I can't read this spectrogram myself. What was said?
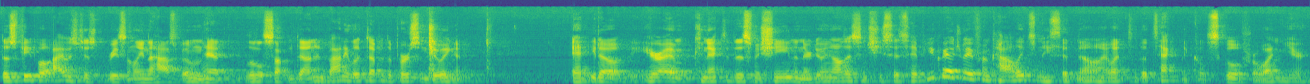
Those people, I was just recently in the hospital and had a little something done, and Bonnie looked up at the person doing it. And, you know, here I am connected to this machine, and they're doing all this, and she says, Have you graduated from college? And he said, No, I went to the technical school for one year.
